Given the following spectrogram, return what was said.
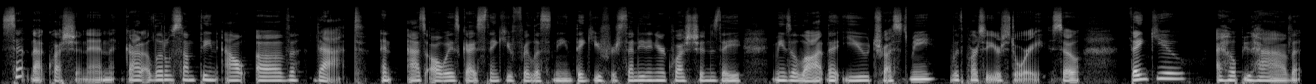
sent that question in, got a little something out of that. And as always, guys, thank you for listening. Thank you for sending in your questions. They means a lot that you trust me with parts of your story. So thank you. I hope you have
